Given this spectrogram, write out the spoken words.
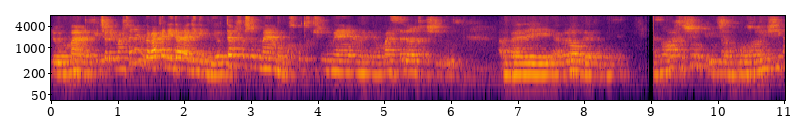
לעומת הפיצ'רים האחרים, ורק אני אדע להגיד אם הוא יותר חשוב מהם או פחות חשוב מהם, או מה סדר החשיבות, אבל לא הרבה יותר מזה. אז נורא חשוב, כאילו, כשאנחנו בוחרים שיטה,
